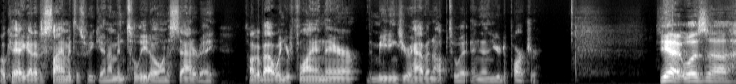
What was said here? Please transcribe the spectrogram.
okay, I got an assignment this weekend. I'm in Toledo on a Saturday. Talk about when you're flying there, the meetings you're having up to it, and then your departure. Yeah, it was. uh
